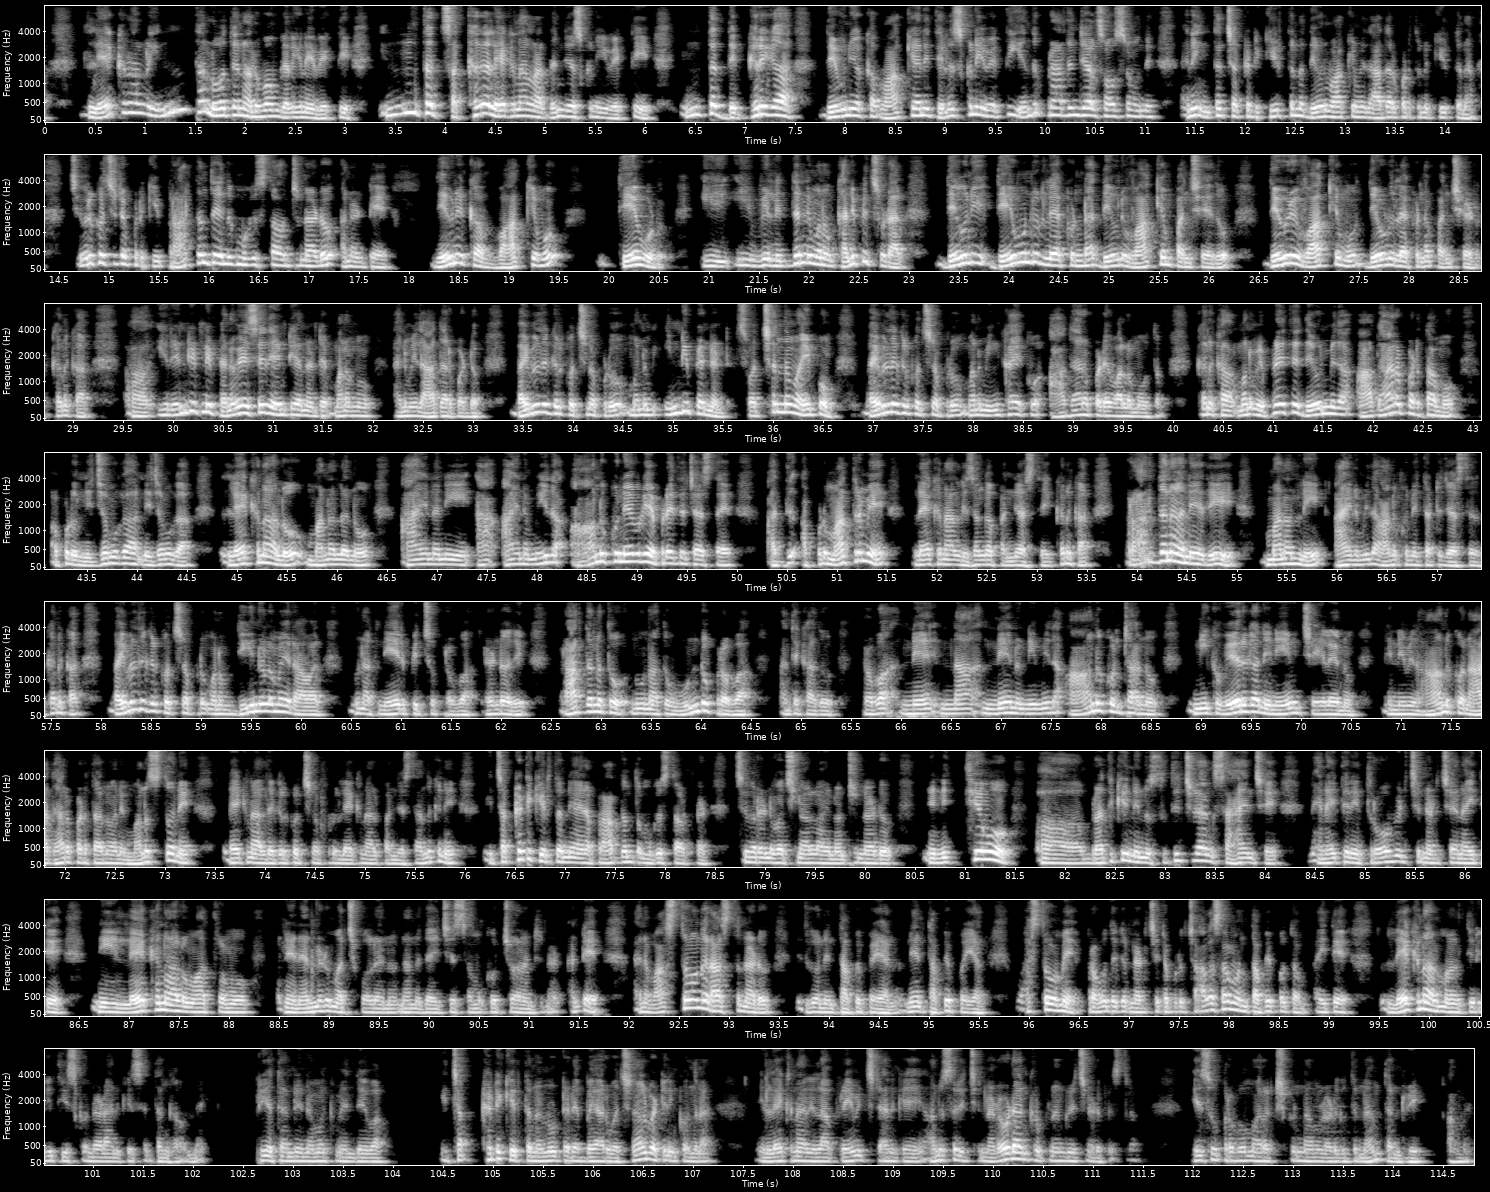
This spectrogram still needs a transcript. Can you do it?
లేఖనాల్లో ఇంత లోతైన అనుభవం కలిగిన ఈ వ్యక్తి, ఇంత చక్కగా లేఖనాలను అర్థం చేసుకునే ఈ వ్యక్తి, ఇంత దగ్గరగా దేవుని యొక్క వాక్యాన్ని తెలుసుకునే వ్యక్తి ఎందుకు ప్రార్థన చేయాల్సిన అవసరం ఉంది? అని ఇంత చక్కటి కీర్తన దేవుని వాక్యం మీద ఆధారపడుతున్న కీర్తన చివరికొచ్చేటప్పటికి ప్రార్థనతో ఎందుకు ముగిస్తూ ఉంటున్నాడు అని అంటే దేవుని యొక్క వాక్యము, దేవుడు ఈ ఈ వీళ్ళిద్దరిని మనం కలిపి చూడాలి. దేవుని దేవుడు లేకుండా దేవుని వాక్యం పనిచేయదు. దేవుని వాక్యము దేవుడు లేకుండా పనిచేయడు. కనుక ఈ రెండింటిని పెనవేసేది ఏంటి అని అంటే మనము ఆయన మీద ఆధారపడ్డాం బైబిల్ దగ్గరికొచ్చినప్పుడు మనం ఇండిపెండెంట్ స్వచ్ఛందం అయిపోం. బైబిల్ దగ్గరికొచ్చినప్పుడు మనం ఇంకా ఎక్కువ ఆధారపడే వాళ్ళం అవుతాం కనుక మనం ఎప్పుడైతే దేవుని మీద ఆధారపడతామో అప్పుడు నిజముగా, నిజముగా లేఖనాలు మనలను ఆయనని ఆయన మీద ఆనుకునేవిగా ఎప్పుడైతే చేస్తాయో అది అప్పుడు మాత్రమే లేఖనాలు నిజంగా పనిచేస్తాయి. కనుక ప్రార్థన అనేది మనల్ని ఆయన మీద ఆనుకునేటట్టు చేస్తుంది కనుక బైబిల్ దగ్గరికి వచ్చినప్పుడు మనం దీనులమై రావాలి. "నువ్వు నాకు నేర్పించు ప్రభా." రెండోది ప్రార్థనతో "నువ్వు నాతో ఉండు ప్రభా." అంతేకాదు "ప్రభా నే నా నేను నీ మీద ఆనుకుంటాను. నీకు వేరుగా నేనేమి చేయలేను. నేను నీ మీద ఆనుకొని ఆధారపడతాను" అనే మనసుతోనే లేఖనాల దగ్గరికొచ్చినప్పుడు లేఖనాలు పనిచేస్తాయి. అందుకని ఈ చక్కటి కీర్తనని ఆయన ప్రార్థనతో ముగుస్తూ ఉంటున్నాడు. చివరి రెండు వచనాల్లో ఆయన అంటున్నాడు, "నేను నిత్యము బ్రతికి నిన్ను స్థుతించడానికి సహాయం చేయి. నేనైతే నీ త్రోవ విడిచి నడిచానైతే నీ లేఖనాలు మాత్రము నేను ఎన్నడూ మర్చిపోలేను. నన్ను దయచేసి సమకూర్చు" అని అంటున్నాడు. అంటే ఆయన వాస్తవంగా రాస్తున్నాడు. ఇదిగో నేను తప్పిపోయాను. నేను తప్పిపోయాను. వాస్తవమే ప్రభు దగ్గర నడిచేటప్పుడు చాలాసార్లు మనం తప్పిపోతాం. అయితే లేఖనాలు మనల్ని తిరిగి తీసుకొని రావడానికి సిద్ధంగా ఉన్నాయి. ప్రియ తండ్రి, నమ్మకమైన దేవా! ఈ చక్కటి కీర్తన 176 వచనాలు బట్టి నీకు కొందర ఈ లేఖనాలు ఇలా ప్రేమించడానికి, అనుసరించి నడవడానికి కృపణం గురించి నడిపిస్తున్నాం యేసు ప్రభు మా రక్షకుడి నామములో అడుగుతున్నాం తండ్రి. ఆమె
